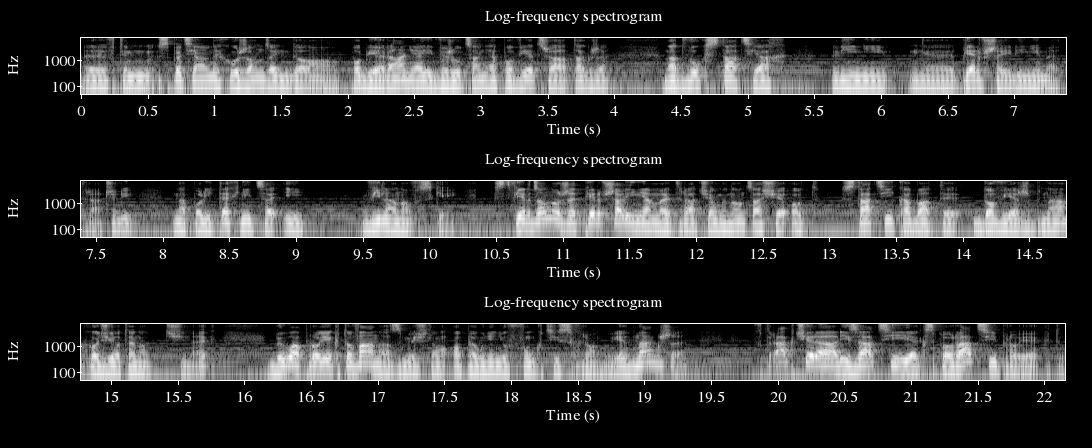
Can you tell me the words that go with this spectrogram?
e, w tym specjalnych urządzeń do pobierania i wyrzucania powietrza, a także na dwóch stacjach linii, e, pierwszej linii metra, czyli na Politechnice i Wilanowskiej. Stwierdzono, że pierwsza linia metra ciągnąca się od stacji Kabaty do Wierzbna, chodzi o ten odcinek, była projektowana z myślą o pełnieniu funkcji schronu. Jednakże w trakcie realizacji i eksploracji projektu,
